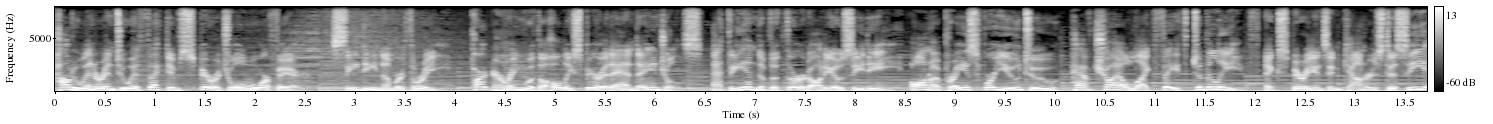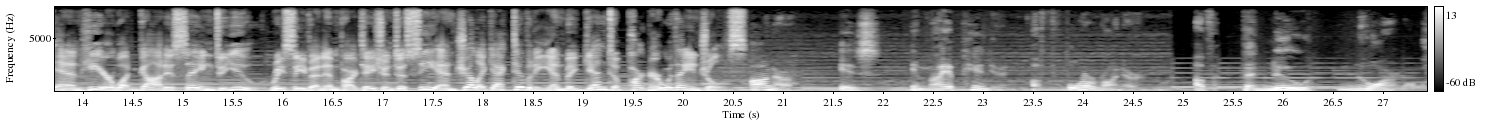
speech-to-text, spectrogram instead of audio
How to Enter into Effective Spiritual Warfare. CD number three, Partnering with the Holy Spirit and Angels. At the end of the third audio CD, Anna prays for you to have childlike faith to believe, experience encounters to see and hear what God is saying to you, receive an impartation to see angelic activity, and begin to partner with angels. Anna is, in my opinion, a forerunner of the new normal.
